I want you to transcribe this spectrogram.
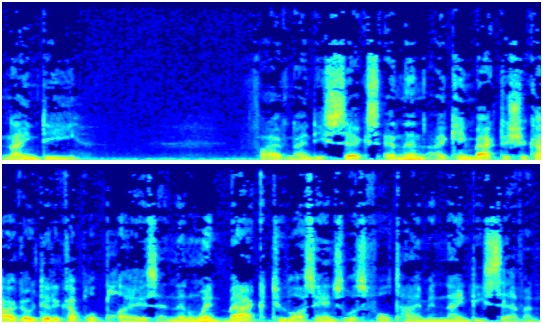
95, 96. And then I came back to Chicago, did a couple of plays, and then went back to Los Angeles full time in 97.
